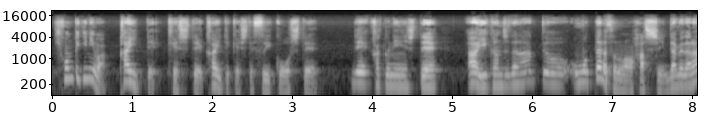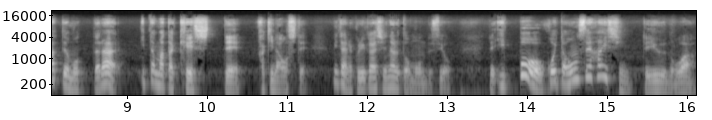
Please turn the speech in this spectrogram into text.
基本的には書いて消して、書いて消して遂行して、で、確認して、ああ、いい感じだなって思ったらそのまま発信、ダメだなって思ったら、一旦また消して、書き直して、みたいな繰り返しになると思うんですよ。で、一方、こういった音声配信っていうのは、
